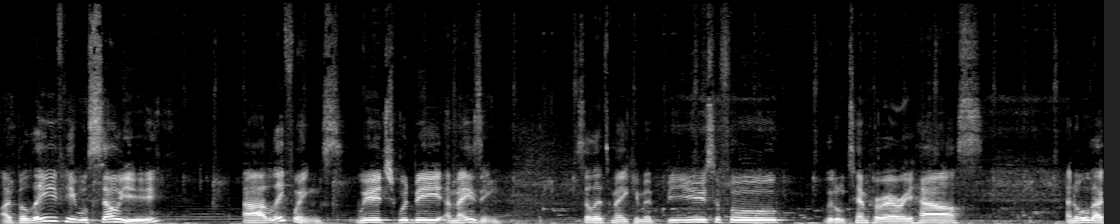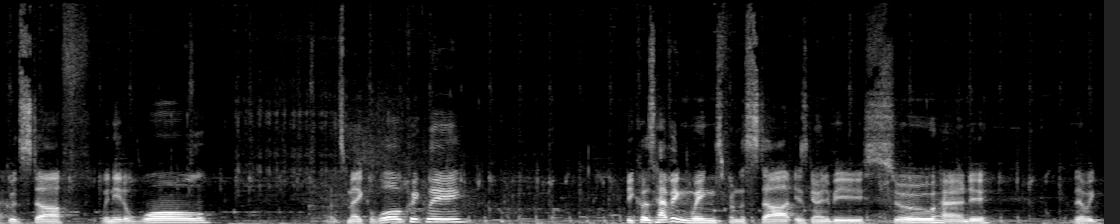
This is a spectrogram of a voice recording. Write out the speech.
I believe he will sell you uh, leaf wings, which would be amazing. So let's make him a beautiful little temporary house and all that good stuff. We need a wall. Let's make a wall quickly. Because having wings from the start is going to be so handy. There we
